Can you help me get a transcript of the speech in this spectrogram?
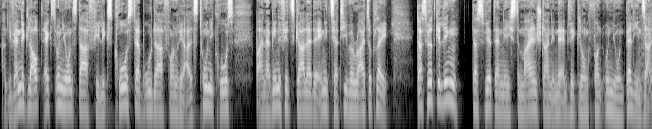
An die Wende glaubt Ex-Unionstar Felix Groß, der Bruder von Reals Toni Groß, bei einer Benefizgala der Initiative Right to Play. Das wird gelingen. Das wird der nächste Meilenstein in der Entwicklung von Union Berlin sein.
